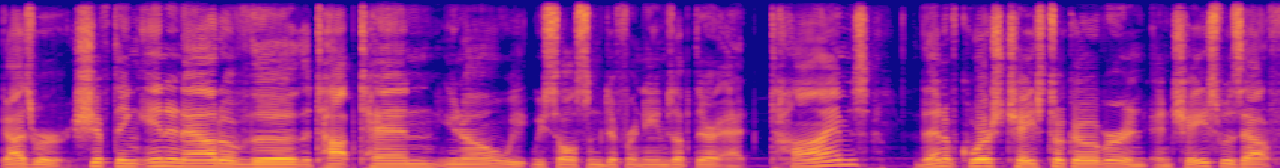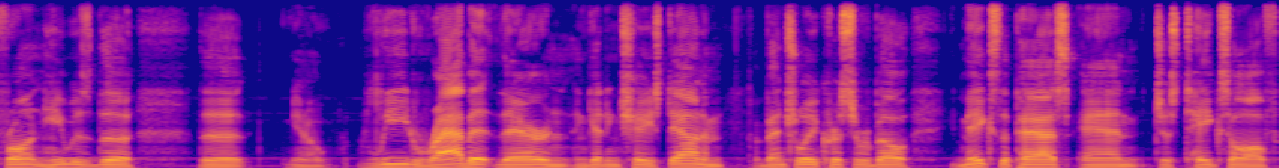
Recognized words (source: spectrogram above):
guys were shifting in and out of the, the top 10. You know, we, we saw some different names up there at times. Then, of course, Chase took over, and, and Chase was out front, and he was the the you know lead rabbit there and, and, getting chased down. And eventually, Christopher Bell makes the pass and just takes off,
